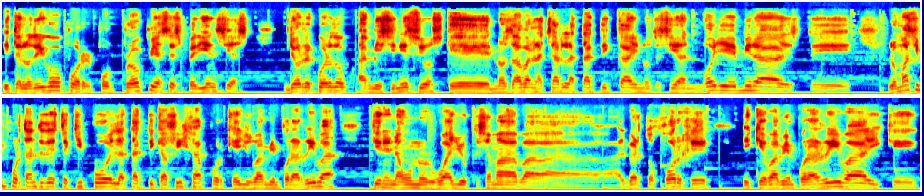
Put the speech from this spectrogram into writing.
y te lo digo por, por propias experiencias yo recuerdo a mis inicios que nos daban la charla táctica y nos decían oye mira este lo más importante de este equipo es la táctica fija porque ellos van bien por arriba. Tienen a un uruguayo que se llamaba Alberto Jorge y que va bien por arriba y que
